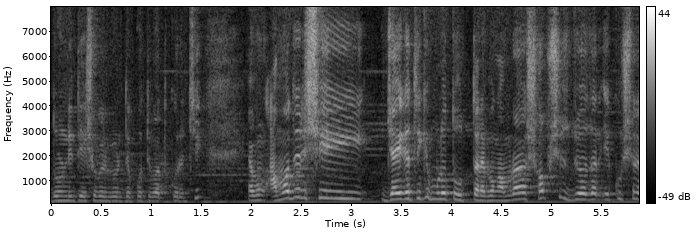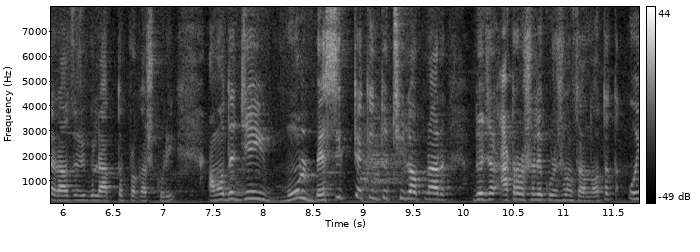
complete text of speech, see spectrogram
দুর্নীতি এসবের বিরুদ্ধে প্রতিবাদ করেছি এবং আমাদের সেই জায়গা থেকে মূলত উত্থান এবং আমরা সবশেষ দু হাজার একুশ সালে রাজনৈতিকগুলো আত্মপ্রকাশ করি। আমাদের যেই মূল বেসিকটা কিন্তু ছিল আপনার দু হাজার আঠারো সালে কুড়ি সংস্থা অর্থাৎ ওই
